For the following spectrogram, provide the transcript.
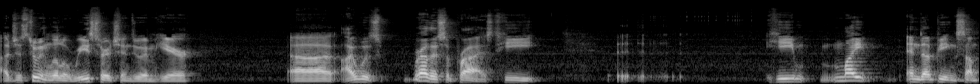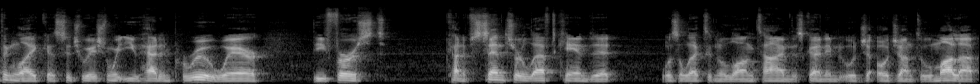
Uh, just doing a little research into him here, uh, I was rather surprised. He he might end up being something like a situation where you had in Peru, where the first kind of center left candidate was elected in a long time. This guy named Ollanta Humala.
